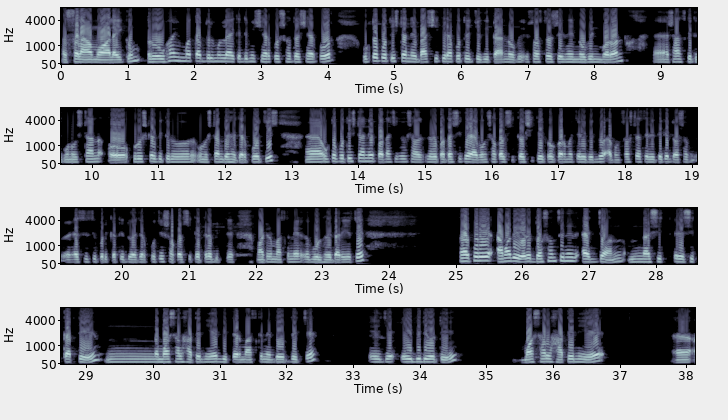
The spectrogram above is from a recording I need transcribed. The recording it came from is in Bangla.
আসসালামু আলাইকুম। রৌহা হিম্মত আব্দুল মোল্লা একাডেমি শেরপুর সদর শেরপুর। উক্ত প্রতিষ্ঠানের বার্ষিক ক্রীড়া প্রতিযোগিতা ষষ্ঠ শ্রেণির নবীন বরণ সাংস্কৃতিক অনুষ্ঠান ও পুরস্কার বিতরণ অনুষ্ঠান দুই হাজার পঁচিশ। উক্ত প্রতিষ্ঠানের প্রধান শিক্ষক, সহকারী প্রধান শিক্ষক এবং সকল শিক্ষক শিক্ষক ও কর্মচারী বৃন্দ এবং ষষ্ঠ শ্রেণি থেকে দশম এসএসসি পরীক্ষার্থী দুই হাজার পঁচিশ সকল শিক্ষার্থীরা মাঠের মাঝখানে গোল হয়ে দাঁড়িয়েছে। তারপরে আমাদের দশম শ্রেণির একজন শিক্ষার্থী মশাল হাতে নিয়ে বৃত্তের মাঝখানে দৌড় দিচ্ছে। এই যে, এই ভিডিওটি মশাল হাতে নিয়ে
